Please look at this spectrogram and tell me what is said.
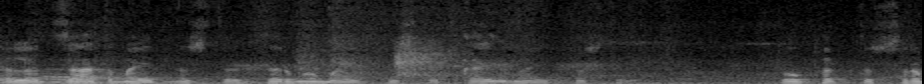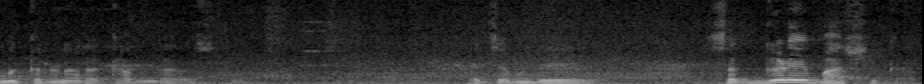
याला जात माहीत नसतं धर्म माहीत नसतं काही माहीत नसतं तो फक्त श्रम करणारा कामगार असतो. याच्यामध्ये सगळे भाषिक आहेत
